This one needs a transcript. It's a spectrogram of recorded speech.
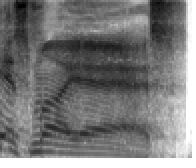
Kiss My Ass.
